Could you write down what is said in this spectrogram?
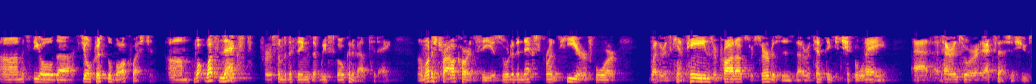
Um, it's the old uh, it's the old crystal ball question. Um, what, what's next for some of the things that we've spoken about today? Um, what does TrialCard see as sort of the next frontier for whether it's campaigns or products or services that are attempting to chip away at adherence or access issues?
